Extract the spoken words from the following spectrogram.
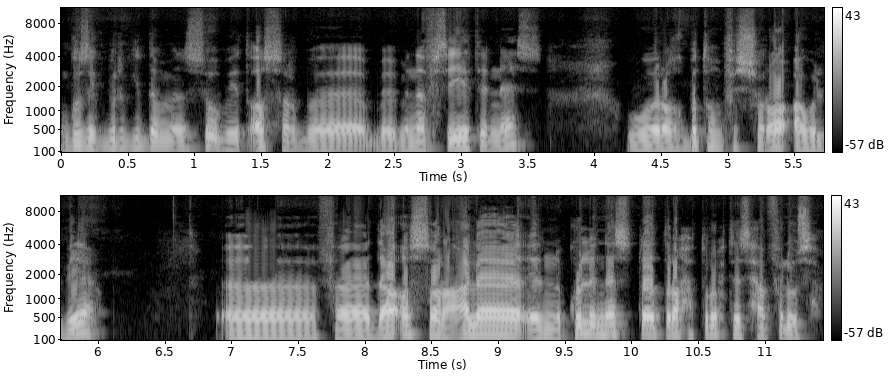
جزء كبير جدا من السوق بيتأثر ب... ب- بنفسية الناس. ورغبتهم في الشراء أو البيع. آه، فده أثر على إن كل الناس ابتدت راح تروح تسحب فلوسها.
